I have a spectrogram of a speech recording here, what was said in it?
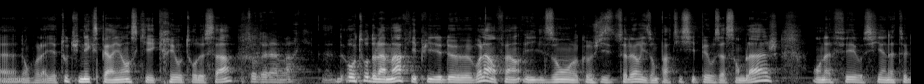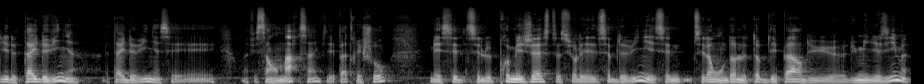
Euh, donc voilà, il y a toute une expérience qui est créée autour de ça. Autour de la marque. Euh, autour de la marque et puis de voilà, enfin ils ont, comme je disais tout à l'heure, ils ont participé aux assemblages. On a fait aussi un atelier de taille de vigne. La taille de vigne, c'est, on a fait ça en mars, hein, il faisait pas très chaud, mais c'est le premier geste sur les cèpes de vigne et c'est là où on donne le top départ du, du millésime.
